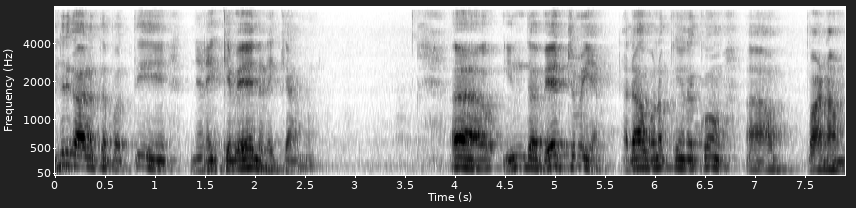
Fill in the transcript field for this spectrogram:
எதிர்காலத்தை பற்றி நினைக்கவே நினைக்காம இந்த வேற்றுமையை அதாவது உனக்கும் எனக்கும் பணம்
